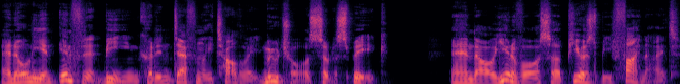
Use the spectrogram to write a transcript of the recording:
and only an infinite being could indefinitely tolerate mutuals, so to speak. And our universe appears to be finite,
